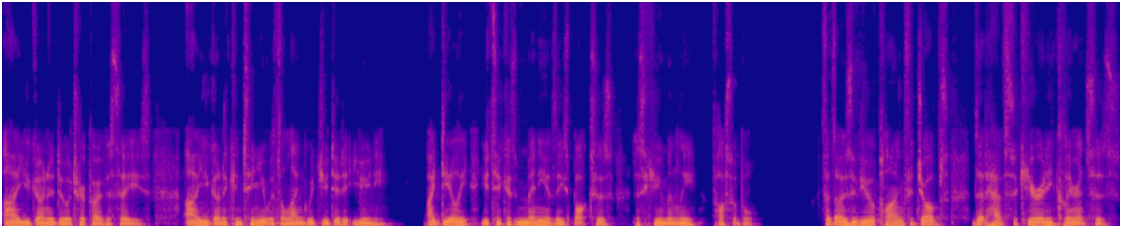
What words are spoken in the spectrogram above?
Are you going to do a trip overseas? Are you going to continue with the language you did at uni? Ideally you tick as many of these boxes as humanly possible. For those of you applying for jobs that have security clearances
